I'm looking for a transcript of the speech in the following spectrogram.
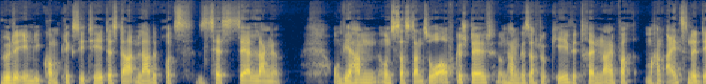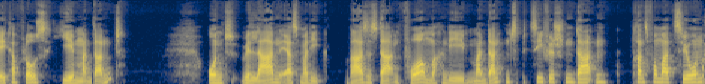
würde eben die Komplexität des Datenladeprozesses sehr lange. Und wir haben uns das dann so aufgestellt und haben gesagt, okay, wir trennen einfach, machen einzelne Dataflows je Mandant und wir laden erstmal die Basisdaten vor und machen die mandantenspezifischen Datentransformationen.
